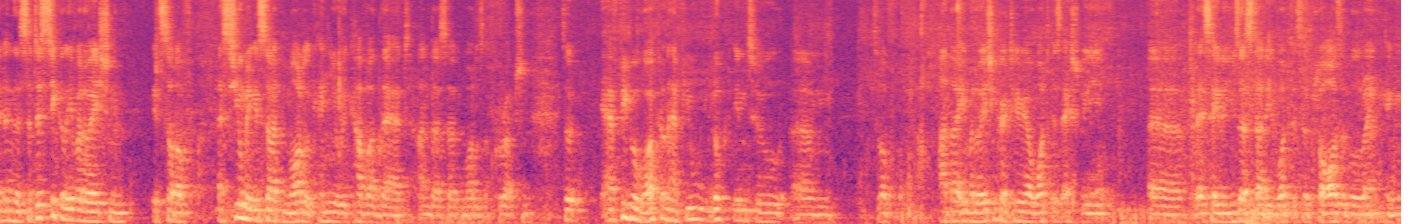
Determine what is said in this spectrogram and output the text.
And in the statistical evaluation, it's sort of assuming a certain model, can you recover that under certain models of corruption? So have people worked on, have you looked into um, sort of other evaluation criteria, what is actually, uh, let's say in a user study, what is a plausible ranking,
